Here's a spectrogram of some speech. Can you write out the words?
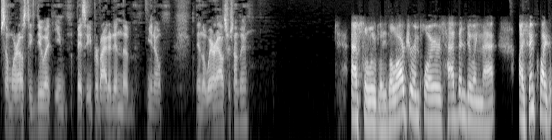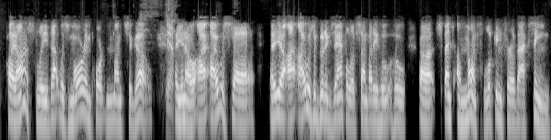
somewhere else to do it. You basically provide it in the you know in the warehouse or something. Absolutely, the larger employers have been doing that. I think quite quite honestly, that was more important months ago. Yeah. You know, I I was. Uh, uh, yeah, I, I, was a good example of somebody who who uh, spent a month looking for a vaccine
